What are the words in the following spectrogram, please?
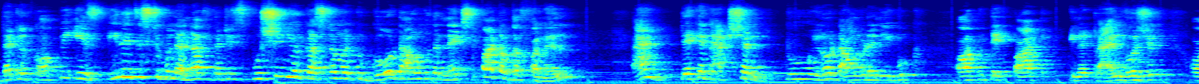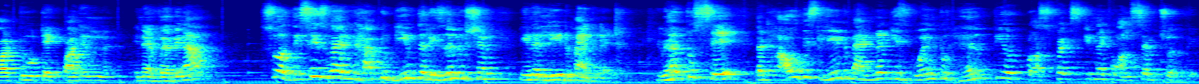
that your copy is irresistible enough that it is pushing your customer to go down to the next part of the funnel and take an action to you know download an ebook or to take part in a trial version or to take part in, in a webinar. So this is where you have to give the resolution in a lead magnet you have to say that how this lead magnet is going to help your prospects in a conceptual way.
